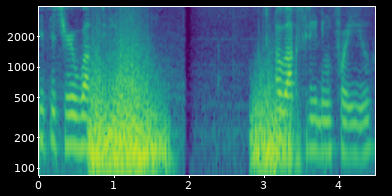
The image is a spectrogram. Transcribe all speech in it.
This is your wax reading. A wax reading for you.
